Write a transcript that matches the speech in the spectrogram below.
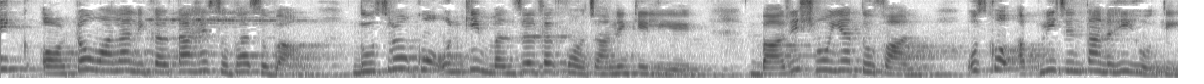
एक ऑटो वाला निकलता है सुबह सुबह, दूसरों को उनकी मंजिल तक पहुँचाने के लिए। बारिश हो या तूफ़ान, उसको अपनी चिंता नहीं होती।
